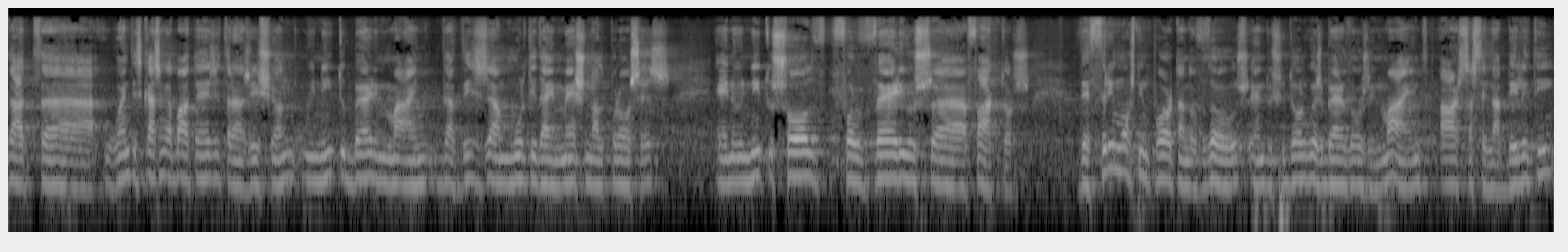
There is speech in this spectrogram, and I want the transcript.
that uh, when discussing about energy transition, we need to bear in mind that this is a multidimensional process and we need to solve for various uh, factors. The three most important of those, and we should always bear those in mind, are sustainability,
